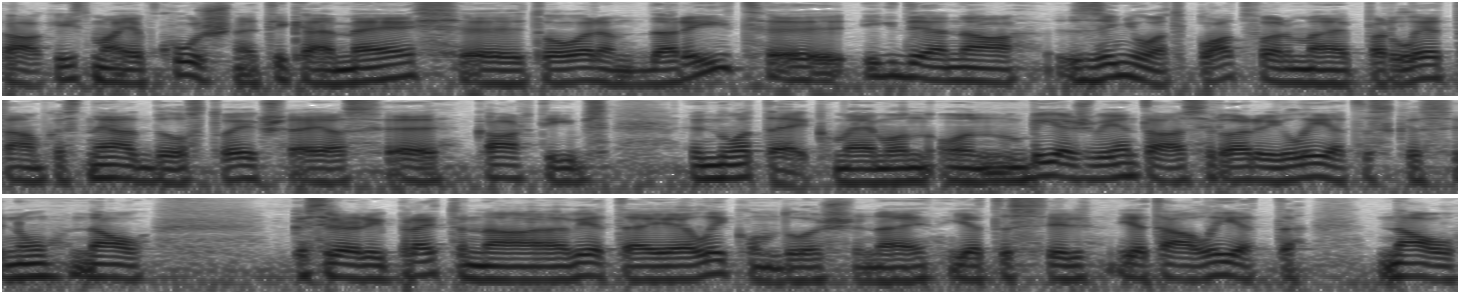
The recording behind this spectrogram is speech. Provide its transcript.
Tā kā īstenībā jebkurš, ne tikai mēs, eh, to varam darīt. Ikdienā ziņot platformai par lietām, kas neatbilst to iekšējās kārtības noteikumiem. Un, un bieži vien tās ir arī lietas, kas nu, nav kas ir arī pretrunā vietējai likumdošanai. Ja, ir, ja tā lieta nav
